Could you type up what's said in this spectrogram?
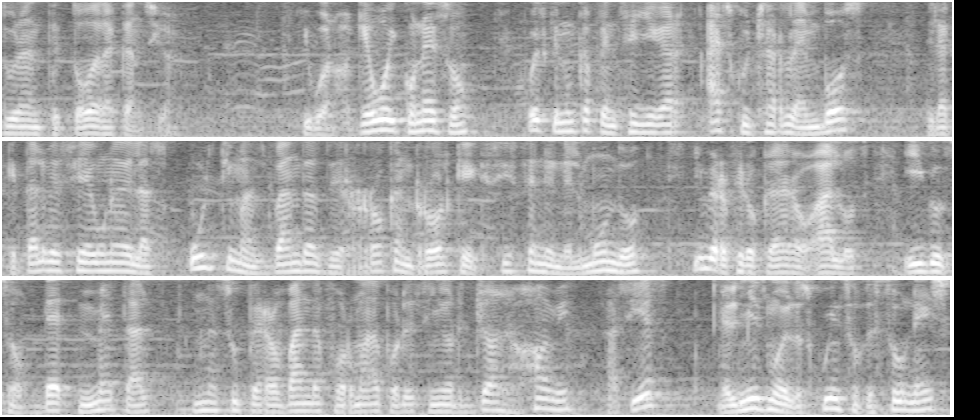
durante toda la canción. Y bueno, ¿a qué voy con eso? Pues que nunca pensé llegar a escucharla en voz, de la que tal vez sea una de las últimas bandas de rock and roll que existen en el mundo, y me refiero claro a los Eagles of Death Metal, una super banda formada por el señor Josh Homme, así es, el mismo de los Queens of the Stone Age,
